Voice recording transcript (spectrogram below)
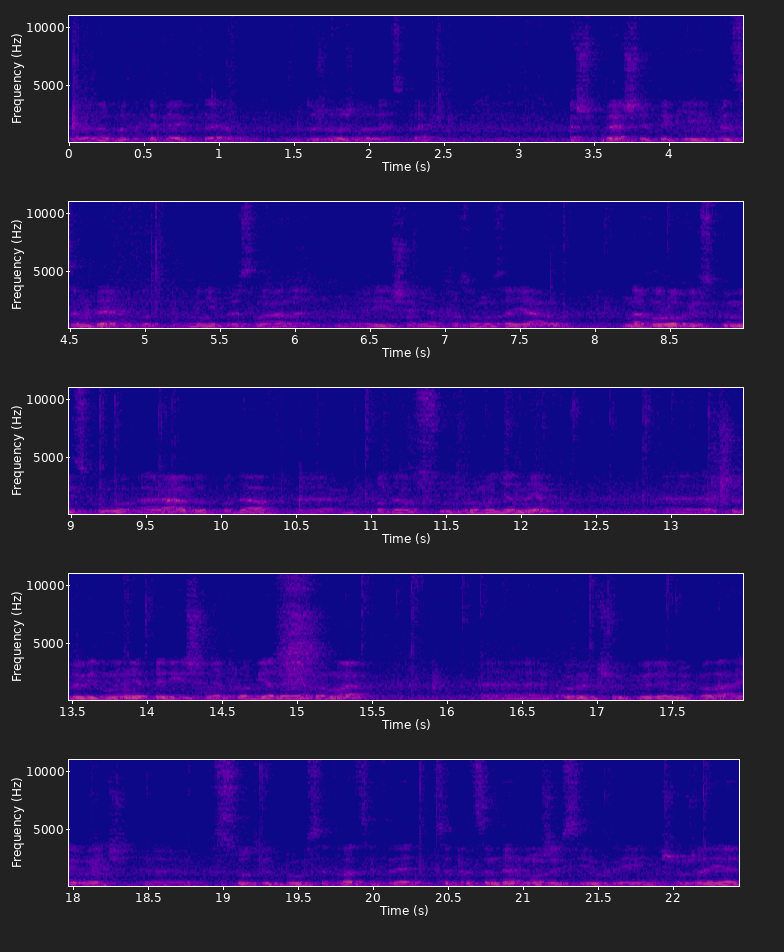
повинна бути така, як треба. Це дуже важливий аспект. Перш- Перший такий прецедент, от мені прислали рішення позовну заяву. На Горохівську міську раду подав, е, подав суд громадянин, е, щоб відмінити рішення про об'єднання громад. Е, Корольчук Юрій Миколайович. Е, Суд відбувся 23. Це прецедент може всій Україні, що вже є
